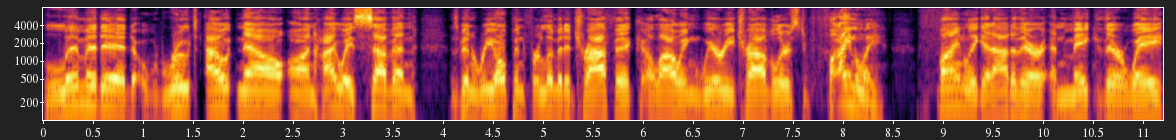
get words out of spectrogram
Limited route out now on Highway 7 has been reopened for limited traffic, allowing weary travelers to finally, finally get out of there and make their way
